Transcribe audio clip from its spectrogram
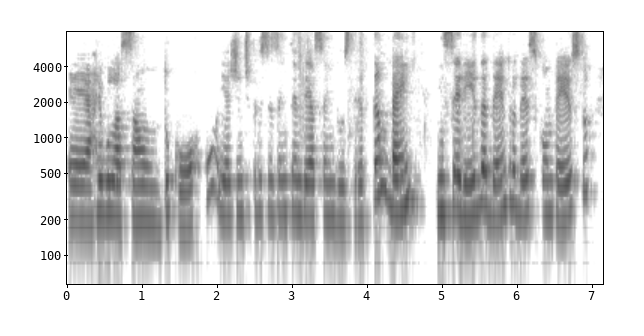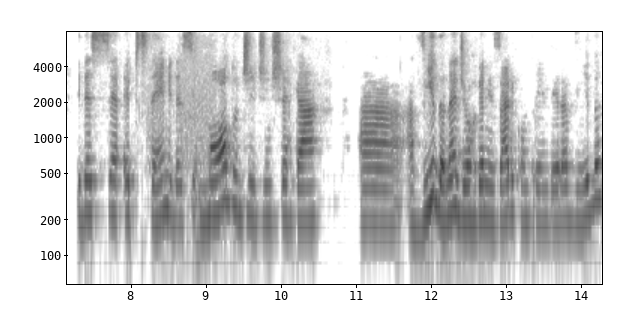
é, a regulação do corpo, e a gente precisa entender essa indústria também inserida dentro desse contexto e desse episteme, desse modo de, de enxergar a, a vida, né, de organizar e compreender a vida.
